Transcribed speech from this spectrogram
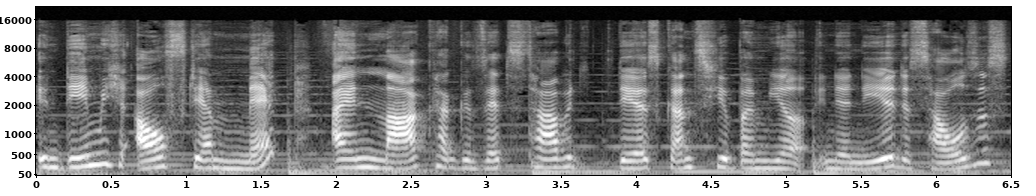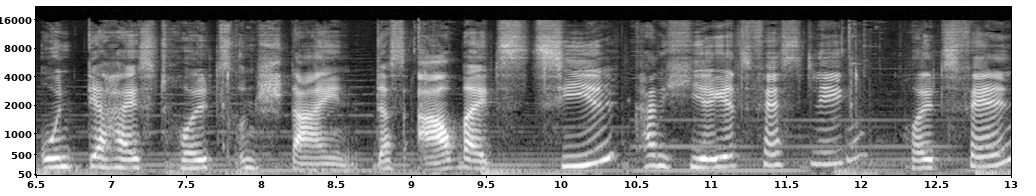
indem ich auf der Map einen Marker gesetzt habe, der ist ganz hier bei mir in der Nähe des Hauses und der heißt Holz und Stein. Das Arbeitsziel kann ich hier jetzt festlegen. Holzfällen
